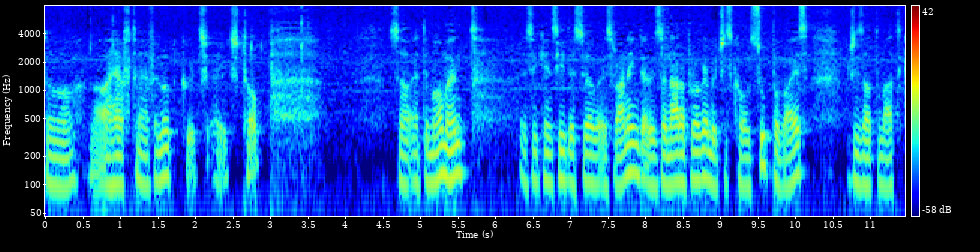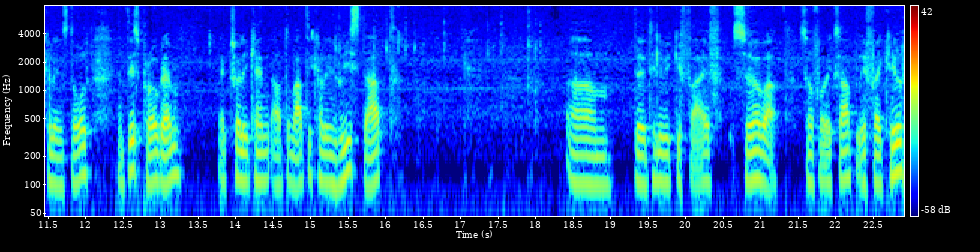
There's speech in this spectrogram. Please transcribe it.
So now I have to have a look which htop. So at the moment as you can see the server is running. There is another program which is called supervise which is automatically installed. And this program actually can automatically restart um, the TiddlyWiki 5 server. So for example, if I kill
